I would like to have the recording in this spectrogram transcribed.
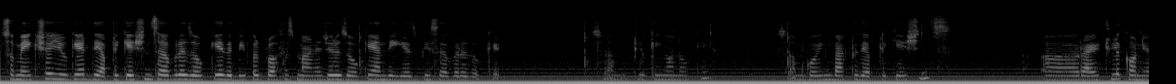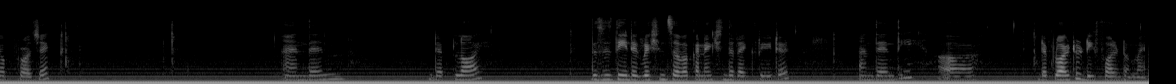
So make sure you get the application server is okay the BPEL process manager is okay and the ESB server is okay. So I'm clicking on OK so I'm going back to the applications. Uh, right click on your project. And then deploy. This is the integration server connection that I created. And then the uh, deploy to default domain.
